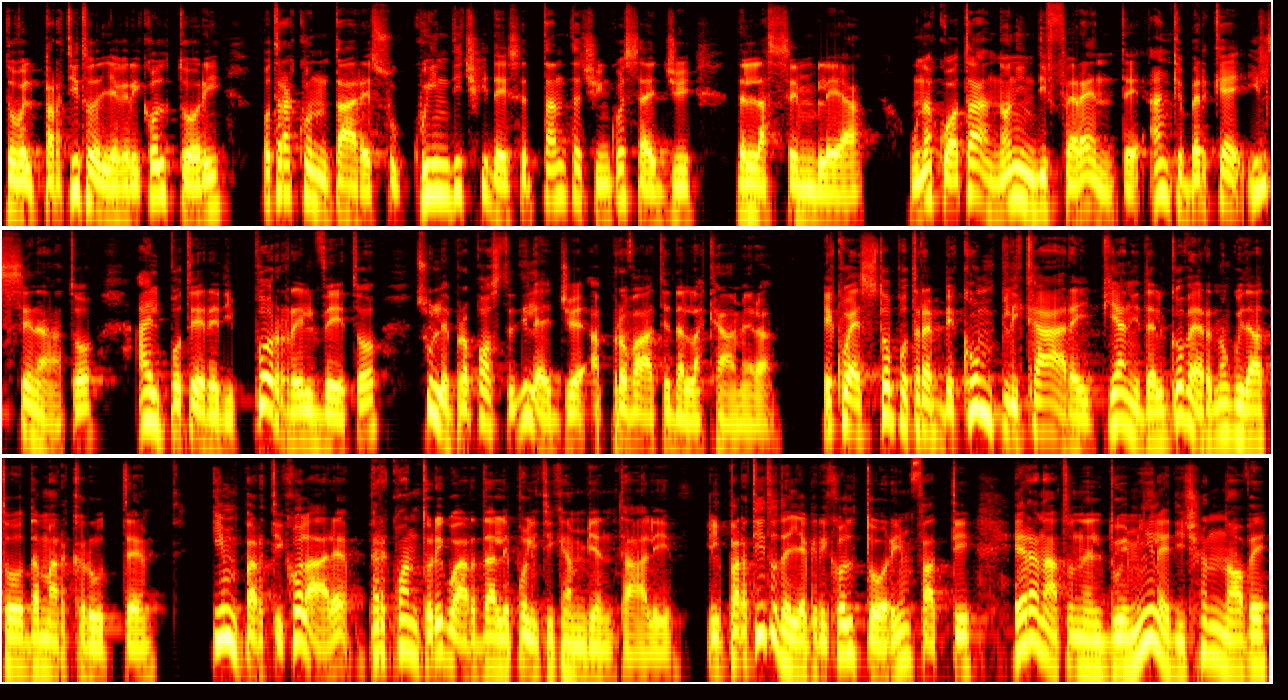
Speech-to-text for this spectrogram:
dove il Partito degli Agricoltori potrà contare su 15 dei 75 seggi dell'Assemblea, una quota non indifferente, anche perché il Senato ha il potere di porre il veto sulle proposte di legge approvate dalla Camera. E questo potrebbe complicare i piani del governo guidato da Mark Rutte, in particolare per quanto riguarda le politiche ambientali. Il Partito degli Agricoltori, infatti, era nato nel 2019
